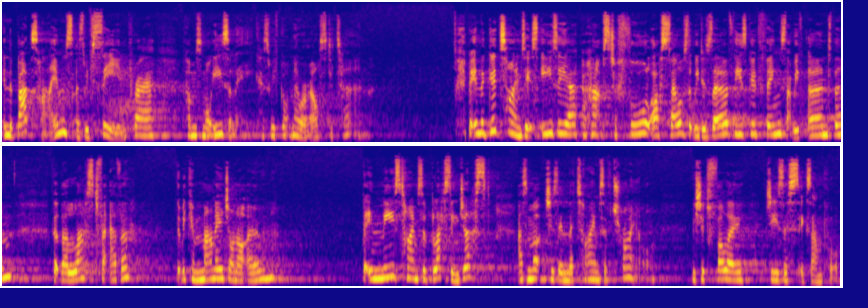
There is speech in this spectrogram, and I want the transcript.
In the bad times, as we've seen, prayer comes more easily because we've got nowhere else to turn. But in the good times, it's easier perhaps to fool ourselves that we deserve these good things, that we've earned them, that they'll last forever, that we can manage on our own. But in these times of blessing, just as much as in the times of trial, we should follow Jesus' example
